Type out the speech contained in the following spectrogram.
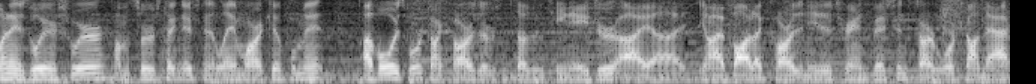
My name is William Schwer. I'm a service technician at Landmark Implement. I've always worked on cars ever since I was a teenager. I, uh, you know, I bought a car that needed a transmission, started working on that.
